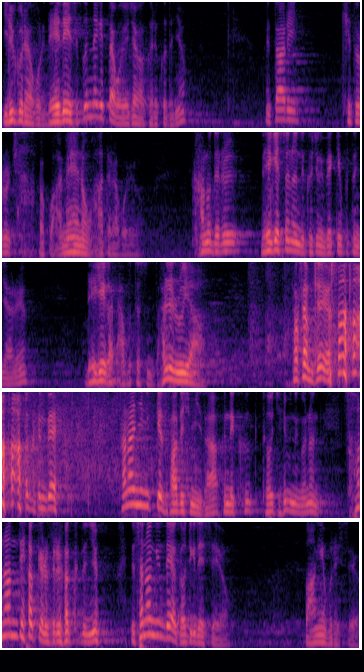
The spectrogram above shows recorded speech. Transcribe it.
읽으라고 그래. 네 대에서 끝내겠다고 여자가 그랬거든요. 딸이 기도를 쫙 받고 아멘 하고 가더라고요. 간호대를 네 개 썼는데 그 중에 몇 개 붙은지 알아요? 네 개가 다 붙었습니다. 할렐루야. 박수 한번 쳐요. 근데 하나님께서 받으십니다. 근데 그 더 재밌는 거는 선암대학교를 들어갔거든요. 근데 선암대학교 어떻게 됐어요? 망해버렸어요.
